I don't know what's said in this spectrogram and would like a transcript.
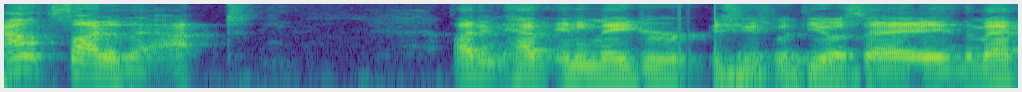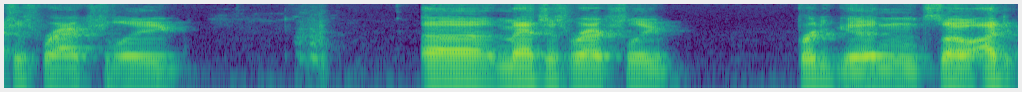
outside of that, I didn't have any major issues with USA. The matches were actually uh, matches were actually pretty good, and so I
